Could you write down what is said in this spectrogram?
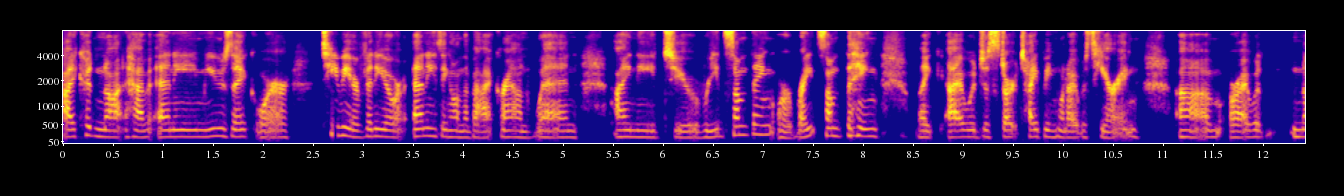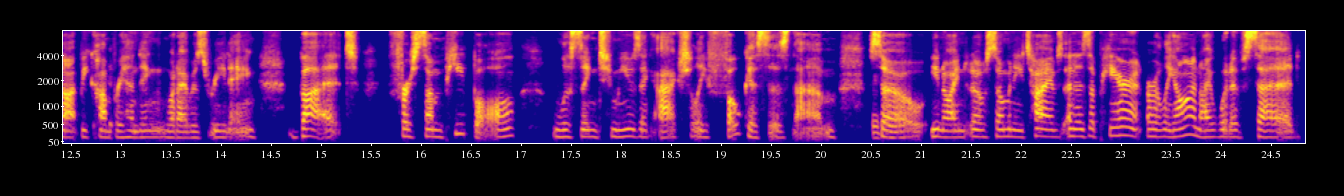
I could not have any music or TV or video or anything on the background when I need to read something or write something. Like I would just start typing what I was hearing, um, or I would not be comprehending what I was reading. But for some people, listening to music actually focuses them. Mm-hmm. So, you know, I know so many times, and as a parent early on, I would have said,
